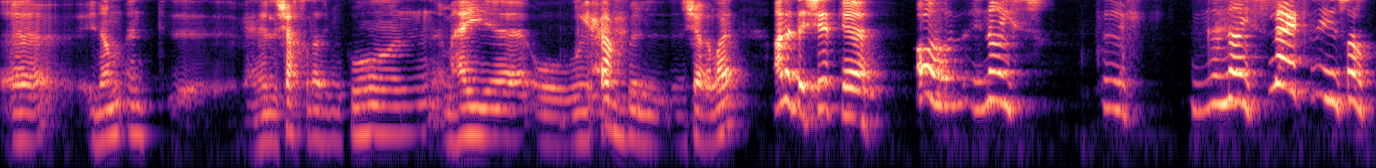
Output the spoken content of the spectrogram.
آه، إذا أنت آه، يعني الشخص لازم يكون مهيئ ويحب صح. الشغلة. أنا دشيت ك oh nice. nice. nice. إيه، صرت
